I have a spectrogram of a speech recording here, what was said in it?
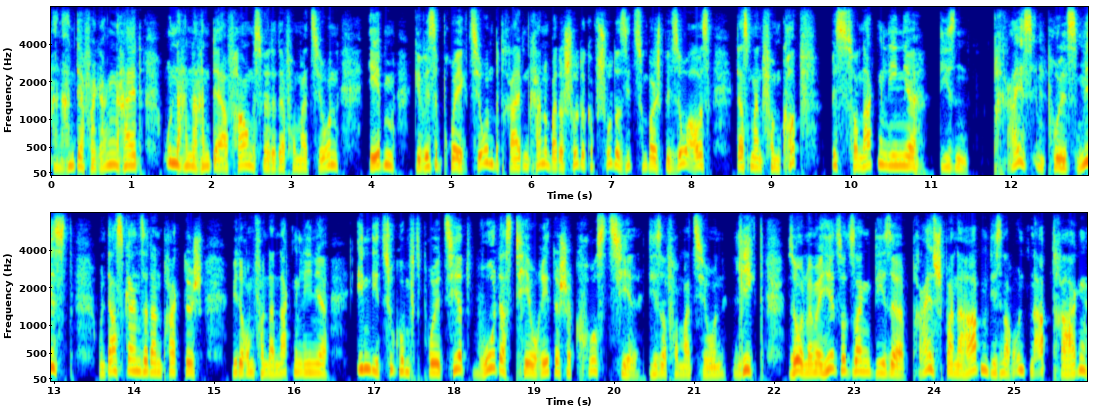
anhand der Vergangenheit und anhand der Erfahrungswerte der Formation eben gewisse Projektionen betreiben kann. Und bei der Schulterkopf-Schulter sieht es zum Beispiel so aus, dass man vom Kopf bis zur Nackenlinie diesen Preisimpuls misst und das Ganze dann praktisch wiederum von der Nackenlinie in die Zukunft projiziert, wo das theoretische Kursziel dieser Formation liegt. So, und wenn wir hier sozusagen diese Preisspanne haben, die sie nach unten abtragen,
